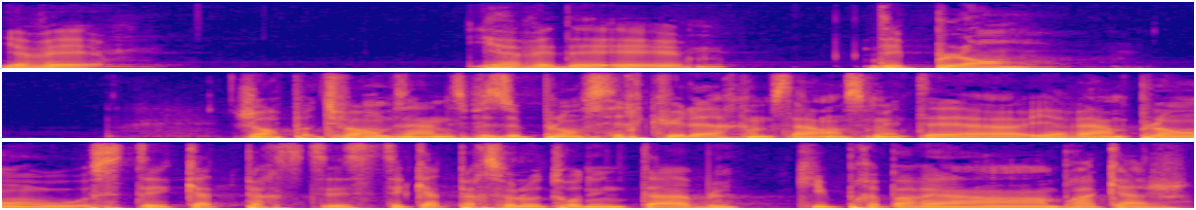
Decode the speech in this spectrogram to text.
Il y avait. Il y avait des, des plans. Genre, tu vois, on faisait un espèce de plan circulaire comme ça. On se mettait. euh, il y avait un plan où c'était quatre, c'était quatre personnes autour d'une table qui préparaient un braquage.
